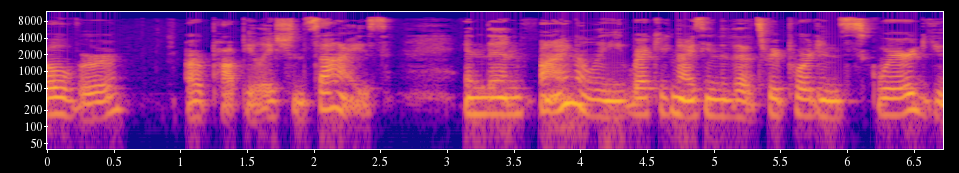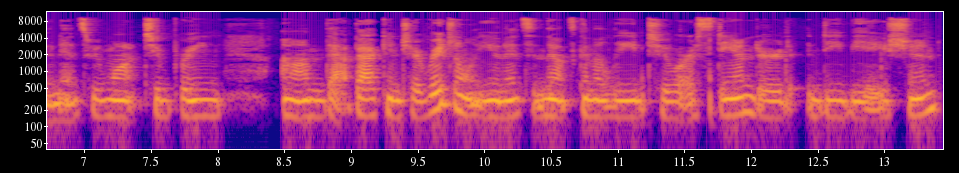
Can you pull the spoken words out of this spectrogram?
over our population size. And then finally, recognizing that that's reported in squared units, we want to bring um, that back into original units, and that's going to lead to our standard deviation,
